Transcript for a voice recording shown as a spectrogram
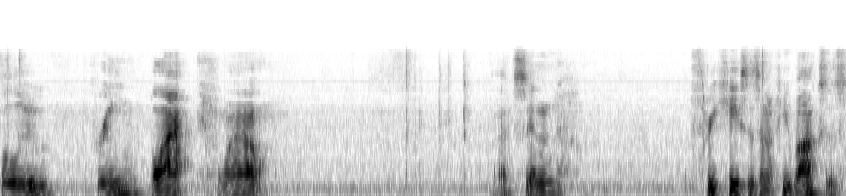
Blue, green, black. Wow. In three cases and a few boxes.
